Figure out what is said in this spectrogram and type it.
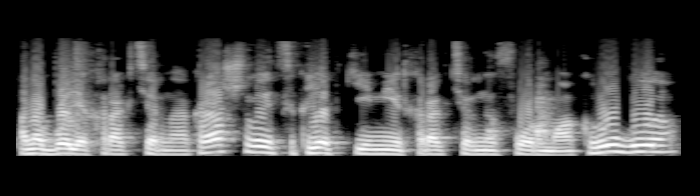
Оно более характерно окрашивается, клетки имеют характерную форму округлую,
